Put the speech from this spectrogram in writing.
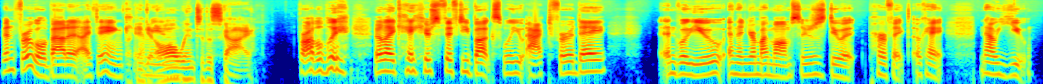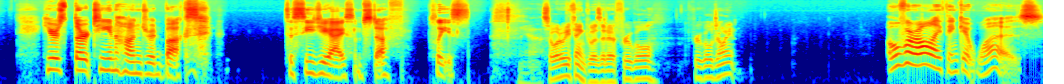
been frugal about it. I think. I think it mean, all went to the sky. probably they're like, "Hey, here's fifty bucks. Will you act for a day? And will you? And then you're my mom, so you just do it. Perfect. Okay, now you. Here's thirteen hundred bucks to CGI some stuff, please." Yeah. So what do we think? Was it a frugal, frugal joint? Overall, I think it was.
